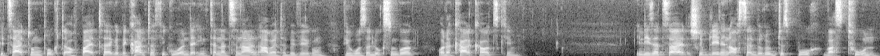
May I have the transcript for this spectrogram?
Die Zeitung druckte auch Beiträge bekannter Figuren der internationalen Arbeiterbewegung, wie Rosa Luxemburg oder Karl Kautsky. In dieser Zeit schrieb Lenin auch sein berühmtes Buch Was tun,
